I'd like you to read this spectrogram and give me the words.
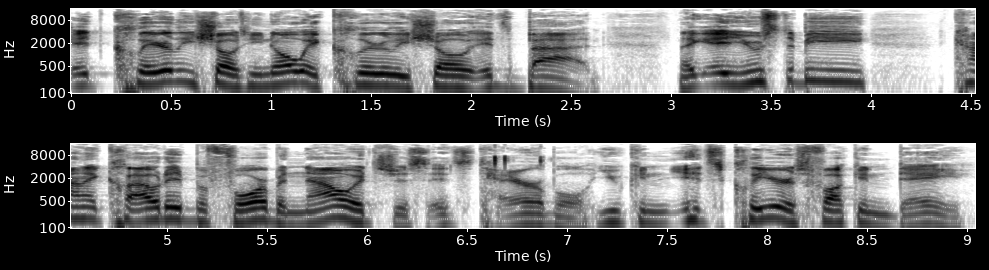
it clearly shows. You know, it clearly shows. It's bad. Like it used to be kind of clouded before, but now it's just it's terrible. You can it's clear as fucking day.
